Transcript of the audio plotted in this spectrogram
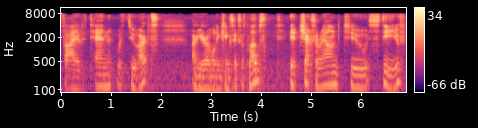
5 10 with two hearts. Our hero holding King 6 of clubs. It checks around to Steve.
